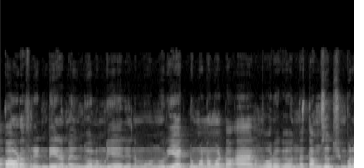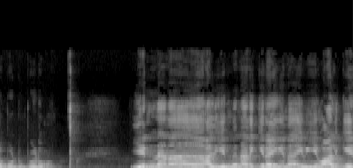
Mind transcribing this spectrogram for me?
அப்பாவோட ஃப்ரெண்டு நம்ம எதுவும் சொல்ல முடியாது. நம்ம ஒன்றும் ரியாக்டும் பண்ண மாட்டோம். நம்ம ஒரு இந்த தம்ஸ் அப் சிம்பிளை போட்டு போயிடுவோம். என்னன்னா அது என்ன நினைக்கிறாங்கன்னா இவங்க வாழ்க்கை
